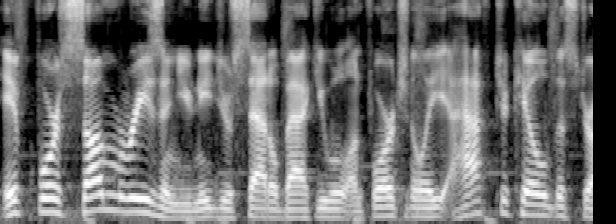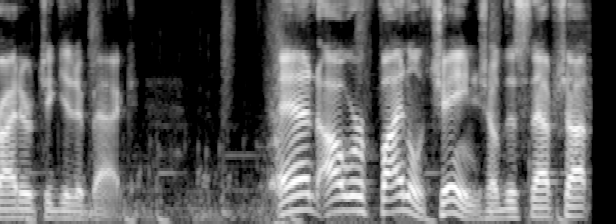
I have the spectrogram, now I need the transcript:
If for some reason you need your saddle back, you will unfortunately have to kill the Strider to get it back. And our final change of this snapshot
